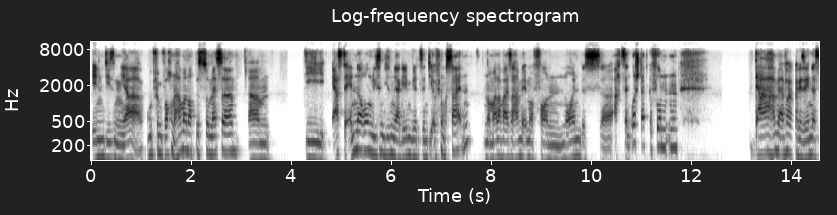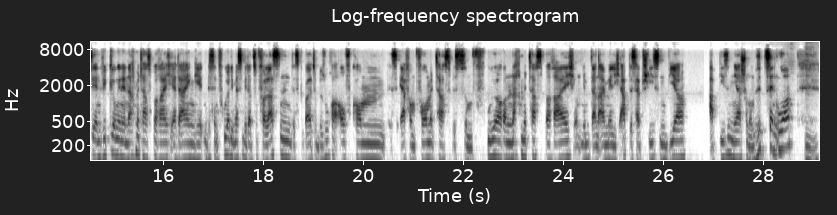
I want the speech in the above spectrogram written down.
in diesem Jahr. Gut fünf Wochen haben wir noch bis zur Messe. Ähm, die erste Änderung, die es in diesem Jahr geben wird, sind die Öffnungszeiten. Normalerweise haben wir immer von 9 bis 18 äh, Uhr stattgefunden. Da haben wir einfach gesehen, dass die Entwicklung in den Nachmittagsbereich eher dahin geht, ein bisschen früher die Messe wieder zu verlassen. Das geballte Besucheraufkommen ist eher vom Vormittags bis zum früheren Nachmittagsbereich und nimmt dann allmählich ab. Deshalb schließen wir ab diesem Jahr schon um 17 Uhr. Mhm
